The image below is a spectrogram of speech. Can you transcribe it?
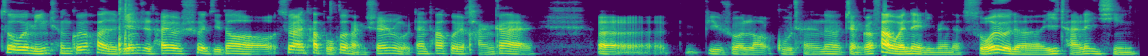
作为名城规划的编制，它又涉及到，虽然它不会很深入，但它会涵盖，呃，比如说老古城的整个范围内里面的所有的遗产类型。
